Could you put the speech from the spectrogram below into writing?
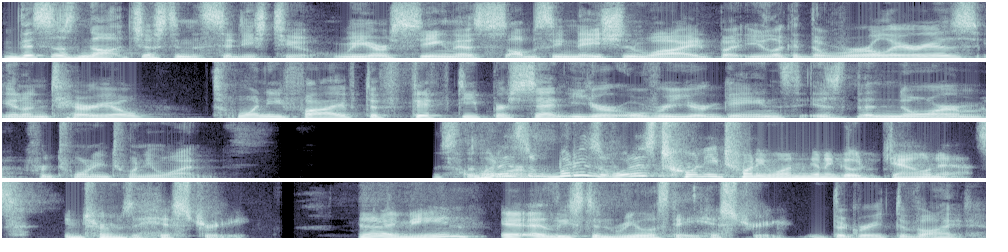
this is not just in the cities too. We are seeing this obviously nationwide, but you look at the rural areas in Ontario, 25 to 50% year over year gains is the norm for 2021. What is, what is what is 2021 going to go down at in terms of history? You know what I mean? At least in real estate history. The Great Divide.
